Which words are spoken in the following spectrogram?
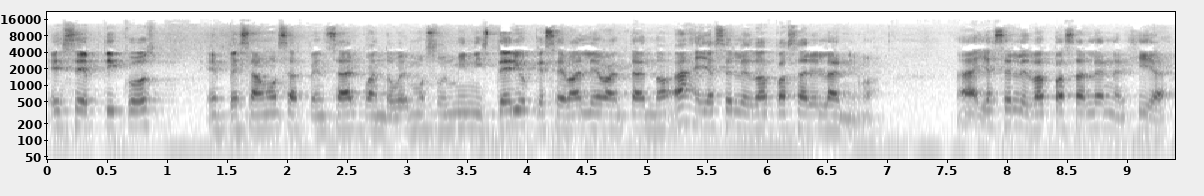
escépticos empezamos a pensar cuando vemos un ministerio que se va levantando, ah, ya se les va a pasar el ánimo, ah, ya se les va a pasar la energía,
